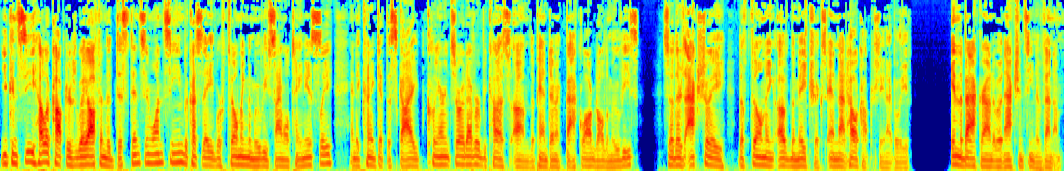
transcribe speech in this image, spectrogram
you can see helicopters way off in the distance in one scene because they were filming the movie simultaneously and they couldn't get the sky clearance or whatever because um, the pandemic backlogged all the movies. So there's actually the filming of The Matrix and that helicopter scene, I believe, in the background of an action scene of Venom.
